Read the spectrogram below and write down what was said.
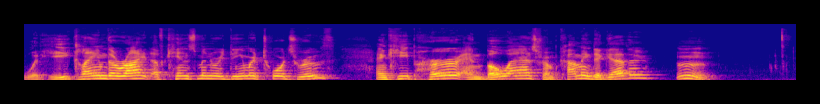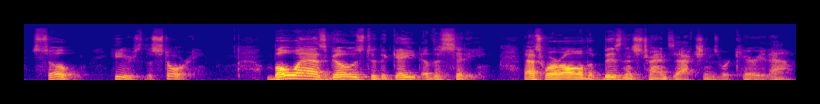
Would he claim the right of kinsman redeemer towards Ruth and keep her and Boaz from coming together? Hmm. So, here's the story. Boaz goes to the gate of the city. That's where all the business transactions were carried out.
